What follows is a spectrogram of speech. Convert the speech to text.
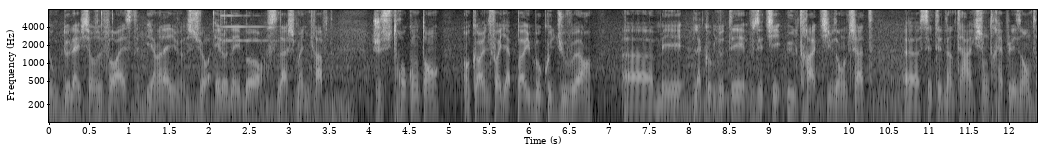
Donc deux lives sur The Forest et un live sur Hello Neighbor slash Minecraft. Je suis trop content. Encore une fois il n'y a pas eu beaucoup de viewers mais la communauté vous étiez ultra actifs dans le chat. C'était de l'interaction très plaisante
